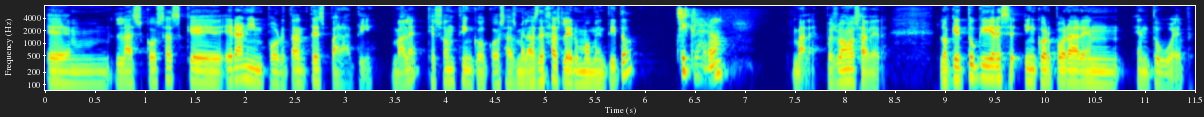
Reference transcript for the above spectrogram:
em, las cosas que eran importantes para ti, ¿vale? Que son cinco cosas. ¿Me las dejas leer un momentito? Sí, claro. Vale, pues vamos a ver lo que tú quieres incorporar en, tu web.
